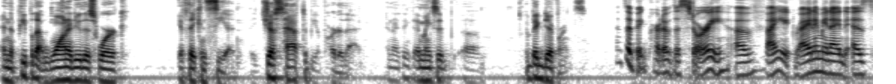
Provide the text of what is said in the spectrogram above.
and the people that want to do this work if they can see it. They just have to be a part of that. And I think that makes it uh, a big difference. That's a big part of the story of Veit, right? I mean, I, as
